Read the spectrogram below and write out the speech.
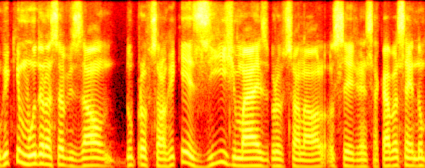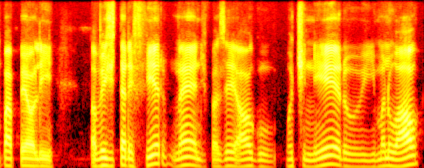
o que que muda na sua visão do profissional? O que que exige mais do profissional? Ou seja, né, você acaba saindo um papel ali, talvez de tarefeiro, né, de fazer algo rotineiro e manual,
